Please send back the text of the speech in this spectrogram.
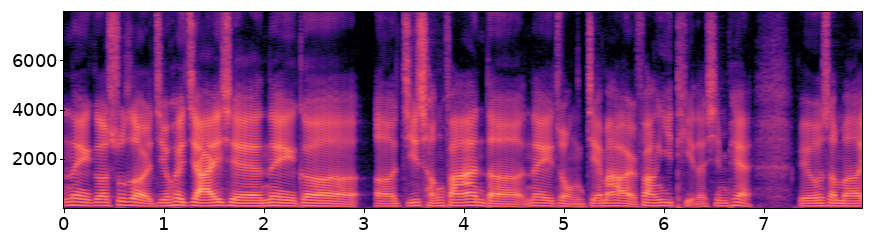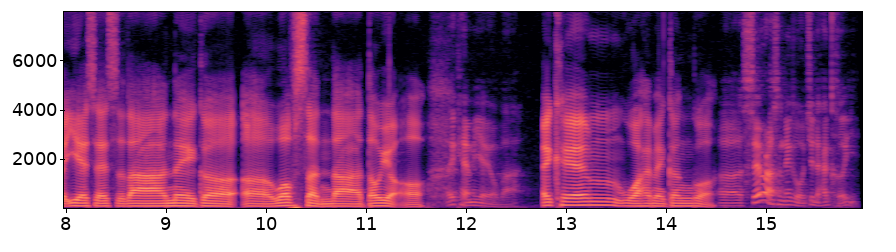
那个数字耳机会加一些那个呃集成方案的那种解码耳放一体的芯片，比如什么 ESS 的、那个呃 Wolfson 的都有。AKM 也有吧？AKM 我还没跟过。呃，Cirrus 那个我记得还可以。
